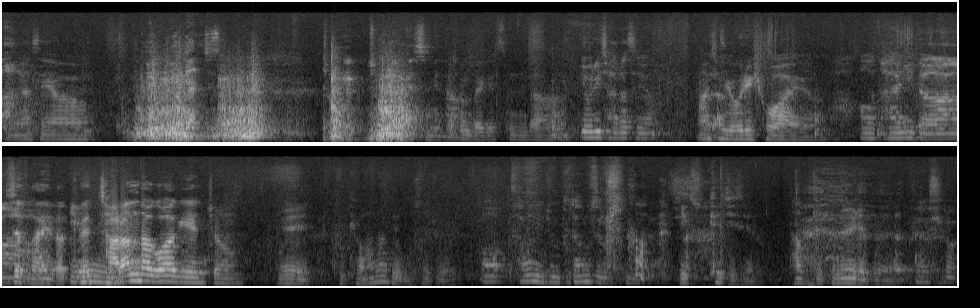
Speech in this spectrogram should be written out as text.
안녕하세요. 여기 앉으세요. 처음 뵙- 처음 뵙겠습니다. 처음 뵙겠습니다. 요리 잘하세요? 아, 저 요리 좋아해요. 어, 다행이다. 진짜 다행이다. 근데 잘한다고 하기엔 좀 왜 그렇게 환하게 웃어줘요? 어, 사모님 좀 부담스럽습니다. 익숙해지세요. 다음 주 금요일에 뭐예요? 그냥 싫어요.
